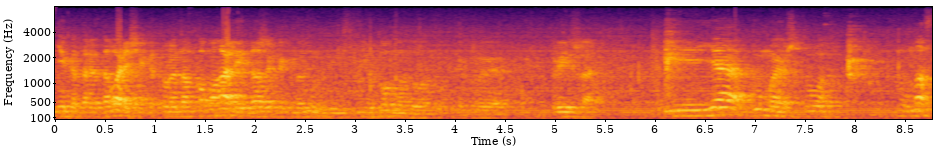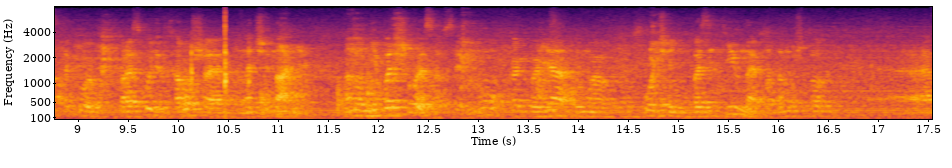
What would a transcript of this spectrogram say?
некоторые товарищи, которые нам помогали, и даже как бы ну, не- неудобно было как бы приезжать. И я думаю, что у нас такое происходит хорошее начинание. Оно небольшое совсем, но как бы я думаю очень позитивное, потому что э,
